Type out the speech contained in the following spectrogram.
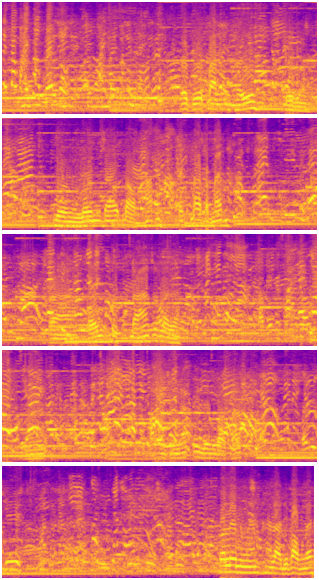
đây คือ bạn thấy đường đường lên đây bảo tháp cách 300 mét. Và có những bức đá rất là lên lên cái đây là cái chỗ 300 mét đi lên bảo tháp có lên không em? Hay là đi vòng đây?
